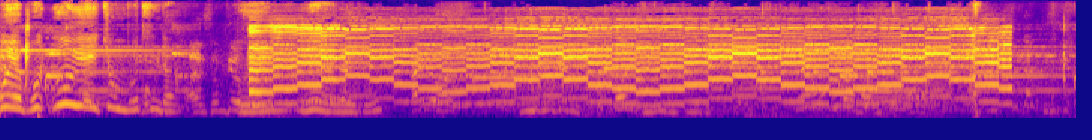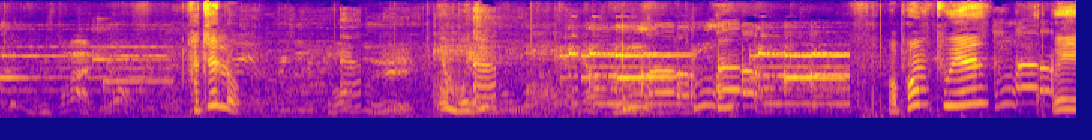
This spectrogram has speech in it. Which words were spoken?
오얘 버, 오얘좀 버틴다. 음, 몬스터가 아니에요. 가첼로. 그래서 이 벽을 이건 뭐지? 거다. 어 펌프앤? 왜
